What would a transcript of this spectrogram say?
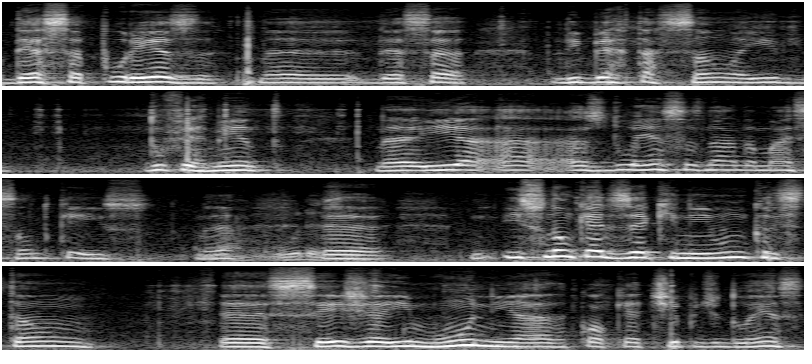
dessa pureza, né? dessa libertação aí do fermento. Né? E a, a, as doenças nada mais são do que isso. Né? É, isso não quer dizer que nenhum cristão é, seja imune a qualquer tipo de doença,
